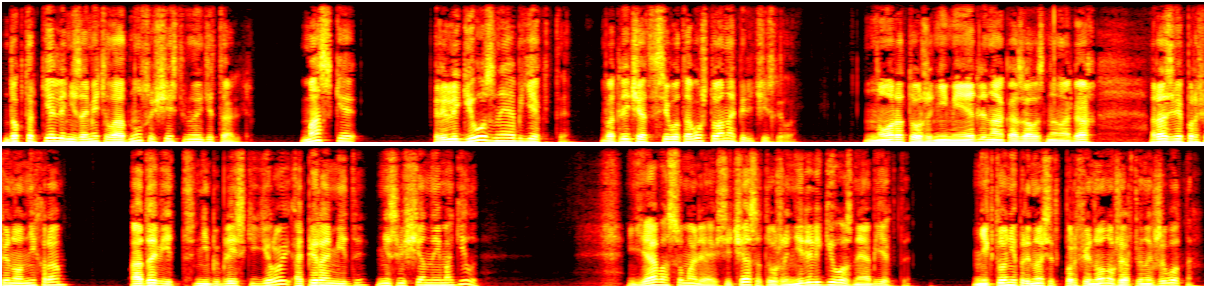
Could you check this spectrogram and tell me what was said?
Доктор Келли не заметила одну существенную деталь. Маски — религиозные объекты, в отличие от всего того, что она перечислила. Нора тоже немедленно оказалась на ногах. Разве Парфенон не храм? А Давид не библейский герой, а пирамиды, не священные могилы? Я вас умоляю, сейчас это уже не религиозные объекты. Никто не приносит к Парфенону жертвенных животных.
